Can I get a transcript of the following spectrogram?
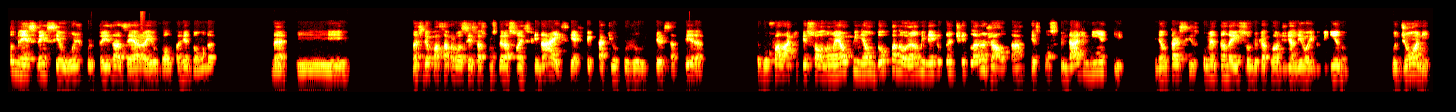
Fluminense venceu hoje por 3 a 0 aí o Volta Redonda, né? E Antes de eu passar para vocês para as considerações finais e a expectativa para o jogo de terça-feira, eu vou falar que, pessoal, não é a opinião do Panorama e nem do Cantinho do Laranjal, tá? Responsabilidade minha aqui. Opinião do Tarcísio. Comentando aí sobre o que a Claudinha leu aí do menino, do Johnny,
